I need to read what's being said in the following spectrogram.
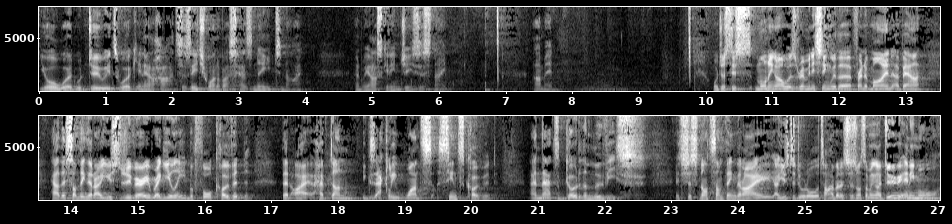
your word would do its work in our hearts as each one of us has need tonight. And we ask it in Jesus' name. Amen. Well, just this morning, I was reminiscing with a friend of mine about how there's something that I used to do very regularly before COVID that I have done exactly once since COVID, and that's go to the movies. It's just not something that I, I used to do it all the time, but it's just not something I do anymore.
